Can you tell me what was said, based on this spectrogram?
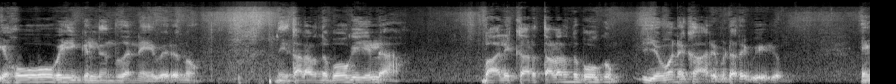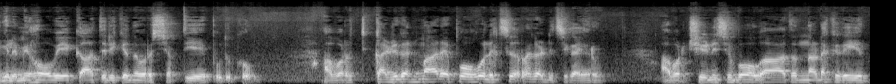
യഹോവയെങ്കിൽ നിന്ന് തന്നെ വരുന്നു. നീ തളർന്നു പോകുകയില്ല. ബാല്യക്കാർ തളർന്നു പോകും. യൗവനക്കാരും ഇടറി വീഴും. എങ്കിലും യഹോവയെ കാത്തിരിക്കുന്നവർ ശക്തിയെ പുതുക്കും. അവർ കഴുകന്മാരെ പോലെ ചിറകടിച്ച് കയറും. അവർ ക്ഷീണിച്ചു പോകാതെ നടക്കുകയും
